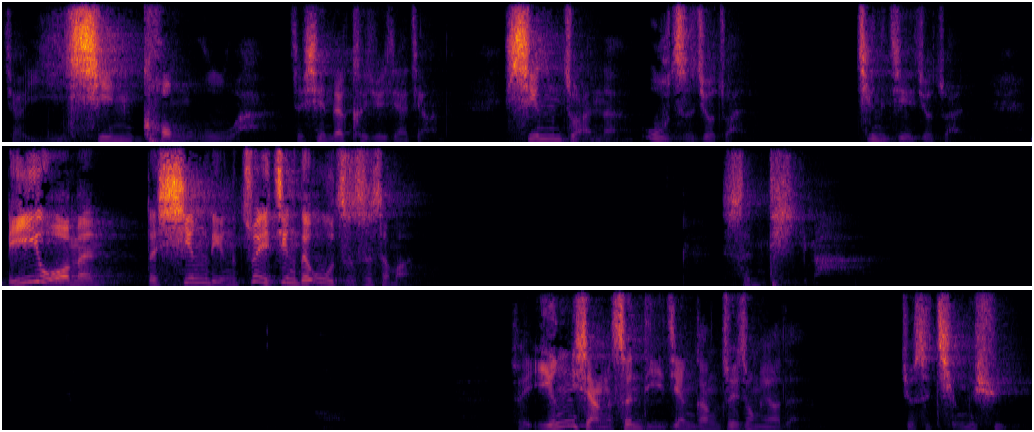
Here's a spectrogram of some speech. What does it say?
叫以心控物啊，这现代科学家讲的，心转了，物质就转。境界就转，离我们的心灵最近的物质是什么？身体嘛。所以影响身体健康最重要的就是情绪，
